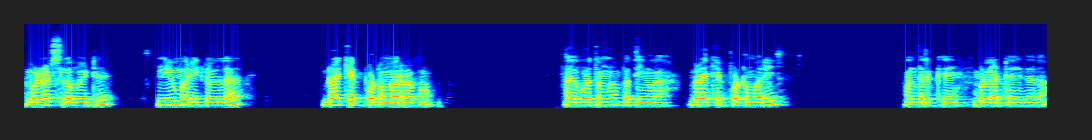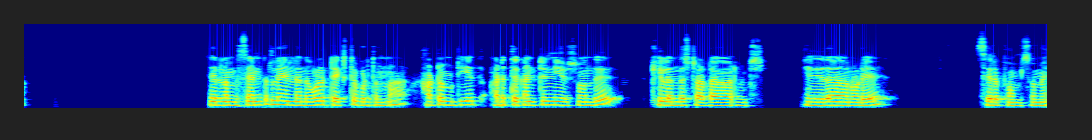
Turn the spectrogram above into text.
புல்லட்ஸில் போயிட்டு நியூமரிக்கலில் ப்ராக்கெட் போட்ட மாதிரி இருக்கும். அது கொடுத்தோம்னா பார்த்தீங்களா ப்ராக்கெட் போட்ட மாதிரி வந்திருக்கு. புல்லட்டு இது தான் இதில் நம்ம சென்டர் லைனில் இருந்து கூட டெக்ஸ்ட்டு கொடுத்தோம்னா ஆட்டோமேட்டிக்காக அடுத்த கண்டினியூஸ் வந்து கீழேருந்து ஸ்டார்ட் ஆக ஆரம்பிச்சு இதுதான் அதனுடைய சிறப்பு அம்சமே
